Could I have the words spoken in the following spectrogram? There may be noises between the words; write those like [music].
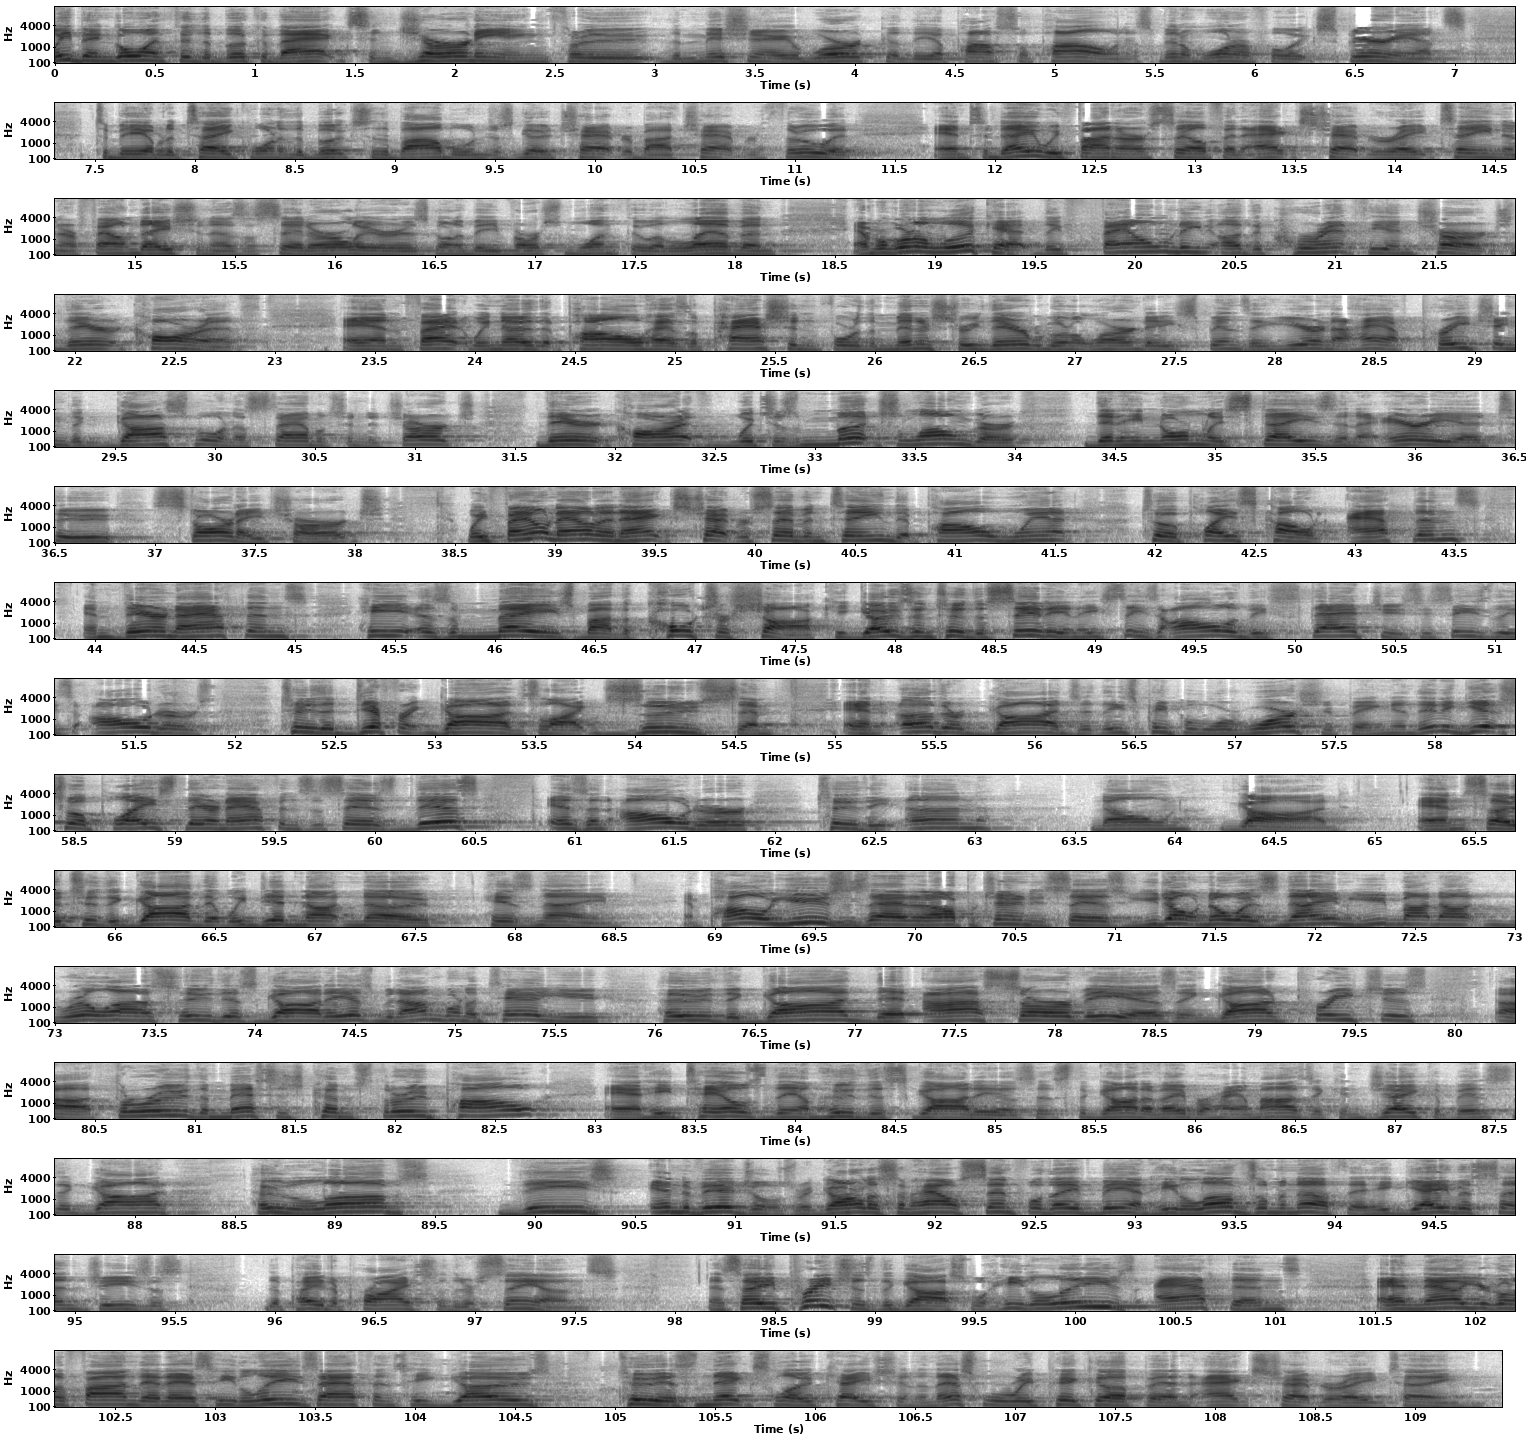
We've been going through the book of Acts and journeying through the missionary work of the Apostle Paul, and it's been a wonderful experience to be able to take one of the books of the Bible and just go chapter by chapter through it. And today we find ourselves in Acts chapter 18, and our foundation, as I said earlier, is going to be verse 1 through 11. And we're going to look at the founding of the Corinthian church there at Corinth and in fact, we know that Paul has a passion for the ministry there. We're going to learn that he spends a year and a half preaching the gospel and establishing the church there at Corinth, which is much longer than he normally stays in an area to start a church. We found out in Acts chapter 17 that Paul went to a place called Athens. And there in Athens, he is amazed by the culture shock. He goes into the city and he sees all of these statues, he sees these altars to the different gods like Zeus and, and other gods that these people were worshiping. And then he gets to a place there in Athens that says, This is an altar to the unknown God. And so to the God that we did not know his name. And Paul uses that as an opportunity. says, You don't know his name. You might not realize who this God is, but I'm going to tell you who the God that I serve is. And God preaches uh, through, the message comes through Paul, and he tells them who this God is. It's the God of Abraham, Isaac, and Jacob. It's the God who loves these individuals, regardless of how sinful they've been. He loves them enough that he gave his son Jesus to pay the price of their sins. And so he preaches the gospel. He leaves Athens, and now you're going to find that as he leaves Athens, he goes to his next location, and that's where we pick up in Acts chapter 18.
